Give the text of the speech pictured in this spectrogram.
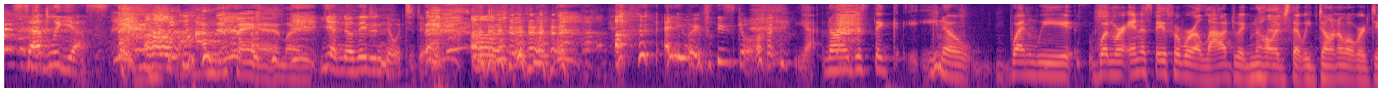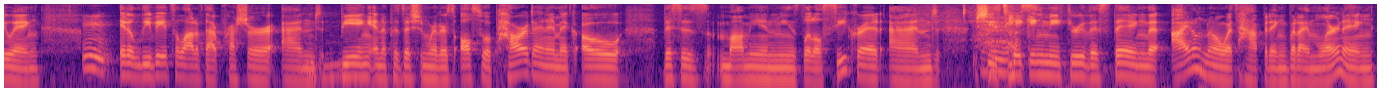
sadly yes I'm just saying, like, yeah no they didn't know what to do um, anyway please go on Yeah, no, I just think you know when we when we're in a space where we're allowed to acknowledge that we don't know what we're doing, Mm. it alleviates a lot of that pressure. And mm-hmm. being in a position where there's also a power dynamic, oh, this is mommy and me's little secret and she's Yes. taking me through this thing that i don't know what's happening but i'm learning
